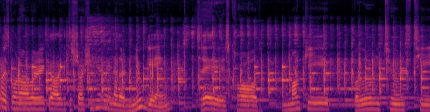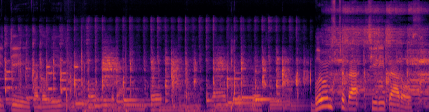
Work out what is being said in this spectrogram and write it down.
What is going on everybody? Galactic Destruction here with another new game. Today is called Monkey Balloon Tunes TD, if I believe. Balloons to TD Battles.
